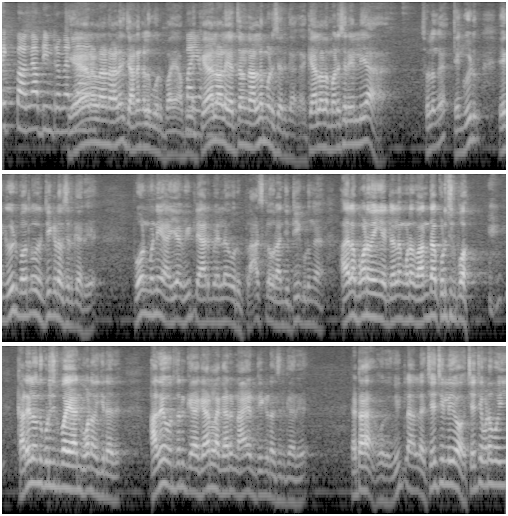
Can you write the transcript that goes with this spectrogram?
வைப்பாங்க அப்படின்ற மாதிரி கேரளானாலே ஜனங்களுக்கு ஒரு பயம். அப்படி பயம். கேரளாவில் எத்தனை நல்ல மனுஷன் இருக்காங்க? கேரளாவில் மனுஷரே இல்லையா? சொல்லுங்க. எங்கள் வீடு எங்கள் வீடு பக்கத்தில் ஒரு டீ கடை வச்சிருக்காரு. ஃபோன் பண்ணி ஐயா வீட்டில் யாருமே இல்லை. ஒரு ஃப்ளாஸ்கில் ஒரு அஞ்சு டீ கொடுங்க. அதெல்லாம் போன வைங்க. எல்லாம் கொண்டு வந்தால் குடிச்சிட்டு போ. கடையில் வந்து குடிச்சிட்டு போயான்னு போன வைக்கிறாரு. அதே ஒருத்தர் கே கேரளாக்காரர் நாயர் டீ கடை வச்சிருக்காரு. ஏட்டா ஒரு வீட்டில் இல்லை சேச்சி இல்லையோ? சேச்சி விட போய்?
